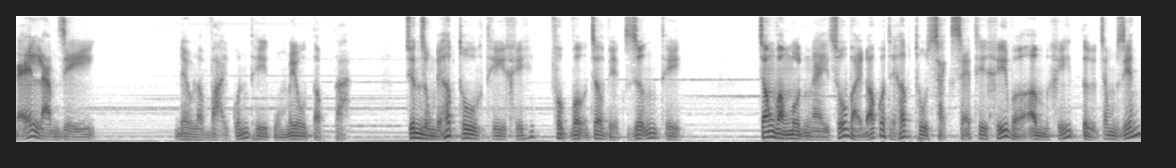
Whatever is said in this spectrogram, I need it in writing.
để làm gì?" Đều là vải cuốn thi của Miêu tộc ta, chuyên dùng để hấp thu thi khí, phục vụ cho việc dưỡng thi. Trong vòng một ngày số vải đó có thể hấp thu sạch sẽ thi khí và âm khí từ trong giếng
